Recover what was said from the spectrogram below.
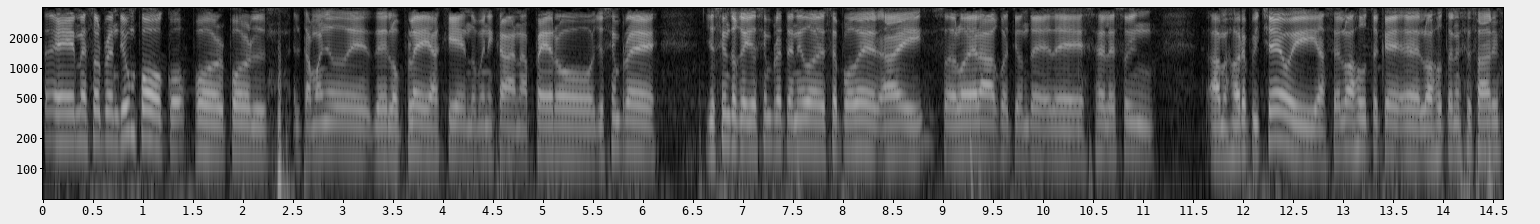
eh, me sorprendió un poco por, el tamaño de, los play aquí en Dominicana, pero yo siempre, yo siento que yo siempre he tenido ese poder ahí, solo era cuestión de, de hacerle swing a mejores picheos y hacer los ajustes, que, eh, los ajustes necesarios.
